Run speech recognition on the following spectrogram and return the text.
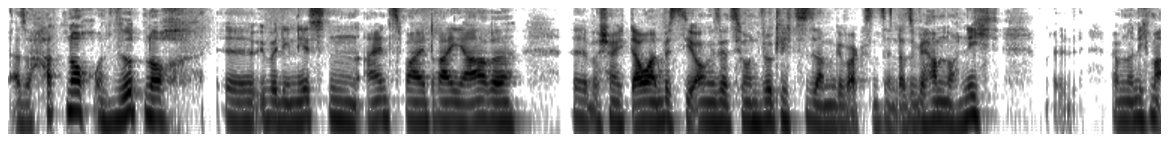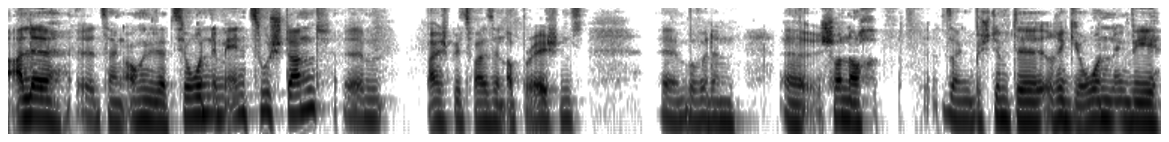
also hat noch und wird noch äh, über die nächsten ein, zwei, drei Jahre äh, wahrscheinlich dauern, bis die Organisationen wirklich zusammengewachsen sind. Also wir haben noch nicht, wir haben noch nicht mal alle äh, sozusagen Organisationen im Endzustand, ähm, beispielsweise in Operations, äh, wo wir dann schon noch sagen, bestimmte Regionen irgendwie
